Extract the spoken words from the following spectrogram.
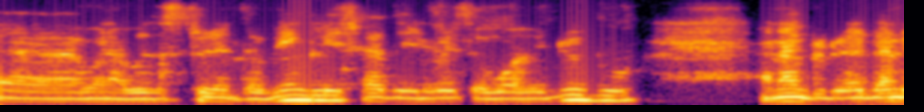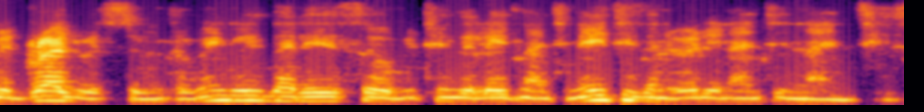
uh, when I was a student of English at the University of Ouagadougou, an undergraduate student of English, that is, so between the late 1980s and early 1990s.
